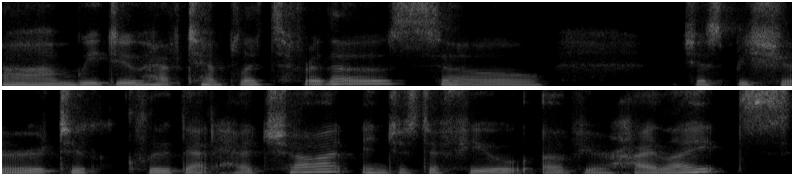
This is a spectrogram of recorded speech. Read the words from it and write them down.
Um, we do have templates for those. So just be sure to include that headshot and just a few of your highlights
